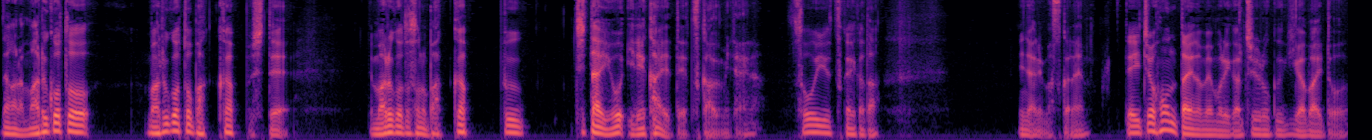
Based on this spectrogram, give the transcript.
だから、丸ごと、丸ごとバックアップして、丸ごとそのバックアップ自体を入れ替えて使うみたいな、そういう使い方になりますかね。で、一応本体のメモリが 16GB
